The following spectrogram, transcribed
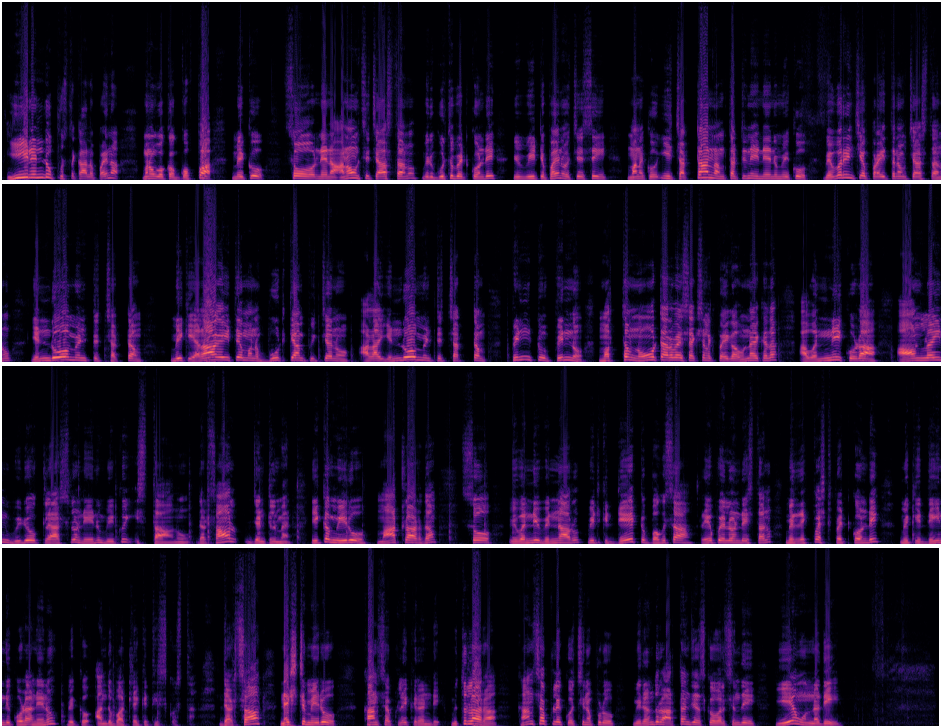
ఈ రెండు పుస్తకాల పైన మనం ఒక గొప్ప మీకు సో నేను అనౌన్స్ చేస్తాను. మీరు గుర్తుపెట్టుకోండి. వీటిపైన వచ్చేసి మనకు ఈ చట్టాన్ని అంతటిని నేను మీకు వివరించే ప్రయత్నం చేస్తాను. ఎండోమెంట్ చట్టం మీకు ఎలాగైతే మన బూట్ క్యాంప్ ఇచ్చానో అలా ఎండోమెంట్ చట్టం పిన్ టు పిన్ మొత్తం నూట అరవై సెక్షన్లకు పైగా ఉన్నాయి కదా. అవన్నీ కూడా ఆన్లైన్ వీడియో క్లాస్లో నేను మీకు ఇస్తాను. దట్స్ ఆల్ జెంటిల్మ్యాన్ ఇక మీరు మాట్లాడదాం. సో ఇవన్నీ విన్నారు. వీటికి డేట్ బహుశా రేపు ఎల్లుండి ఇస్తాను. మీరు రిక్వెస్ట్ పెట్టుకోండి. మీకు దీన్ని కూడా నేను మీకు అందుబాటులోకి తీసుకొస్తాను. దట్స్ ఆల్ నెక్స్ట్ మీరు కాన్సెప్ట్లోకి రండి. మిత్రులారా కాన్సెప్ట్లోకి వచ్చినప్పుడు మీరందరూ అర్థం చేసుకోవాల్సింది ఏమున్నది?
